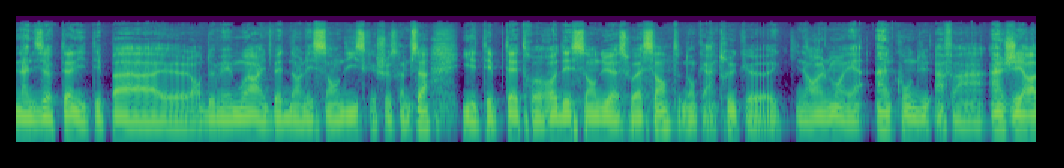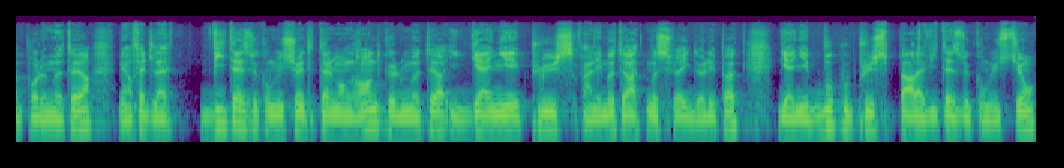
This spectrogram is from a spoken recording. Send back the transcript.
l'indice d'octane n'était pas, euh, alors de mémoire, il devait être dans les 110, quelque chose comme ça. Il était peut-être redescendu à 60, donc un truc euh, qui normalement est incondu, enfin ingérable pour le moteur. Mais en fait, la vitesse de combustion était tellement grande que le moteur, il gagnait plus, enfin les moteurs atmosphériques de l'époque gagnaient beaucoup plus par la vitesse de combustion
